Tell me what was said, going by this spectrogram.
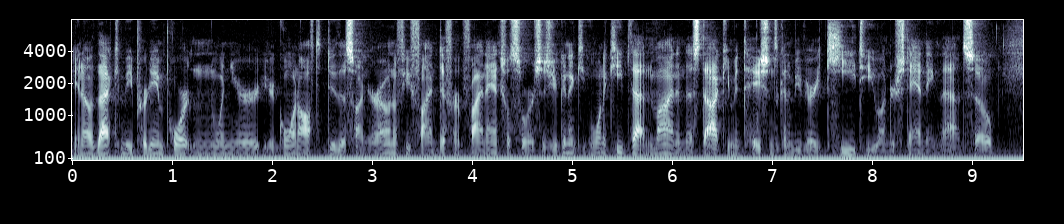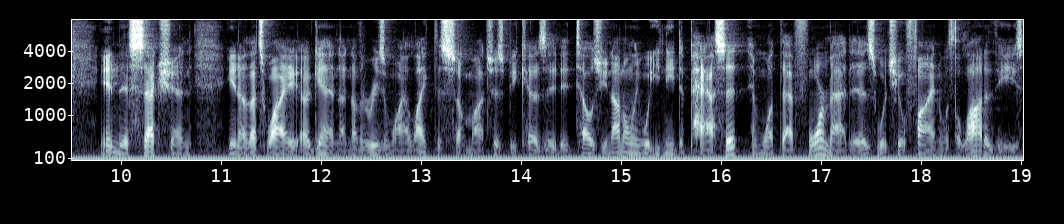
you know, that can be pretty important when you're you're going off to do this on your own. If you find different financial sources, you're going to want to keep that in mind, and this documentation is going to be very key to you understanding that. So, in this section, you know, that's why, again, another reason why I like this so much is because it, it tells you not only what you need to pass it and what that format is, which you'll find with a lot of these,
